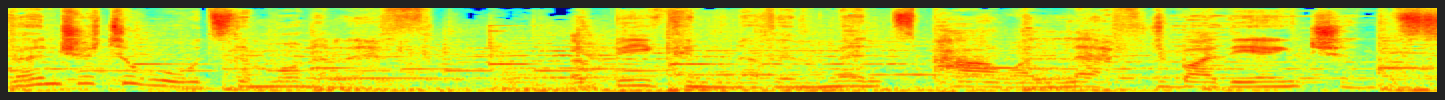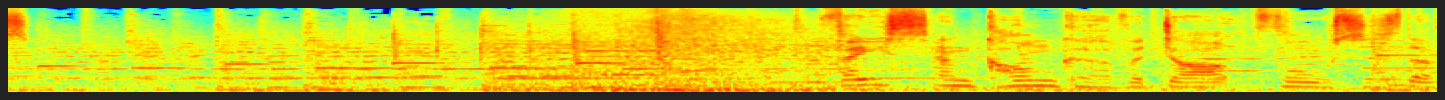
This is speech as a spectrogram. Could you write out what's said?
Venture towards the monolith, a beacon of immense power left by the ancients. Face and conquer the dark forces that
